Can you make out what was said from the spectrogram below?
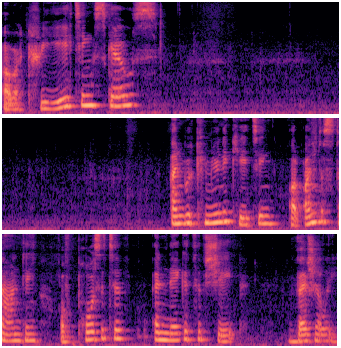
our creating skills, and we're communicating our understanding of positive and negative shape visually.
